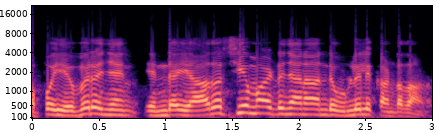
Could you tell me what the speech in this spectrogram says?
അപ്പോൾ ഇവരെ ഞാൻ എന്റെ യാദർശികമായിട്ട് ഞാൻ അതിന്റെ ഉള്ളിൽ കണ്ടതാണ്.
